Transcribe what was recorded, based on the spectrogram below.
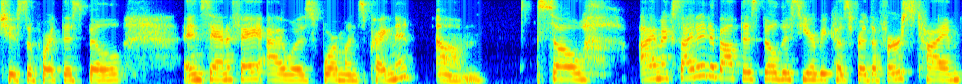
to support this bill in Santa Fe, I was four months pregnant. Um, so I'm excited about this bill this year because for the first time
